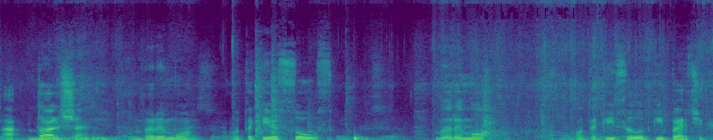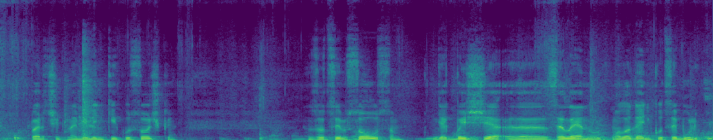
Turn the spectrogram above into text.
А далі беремо отакий ось соус. Беремо отакий солодкий перчик, перчик на міленькі кусочки. З оцим соусом. Якби ще е, зелену молоденьку цибульку,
